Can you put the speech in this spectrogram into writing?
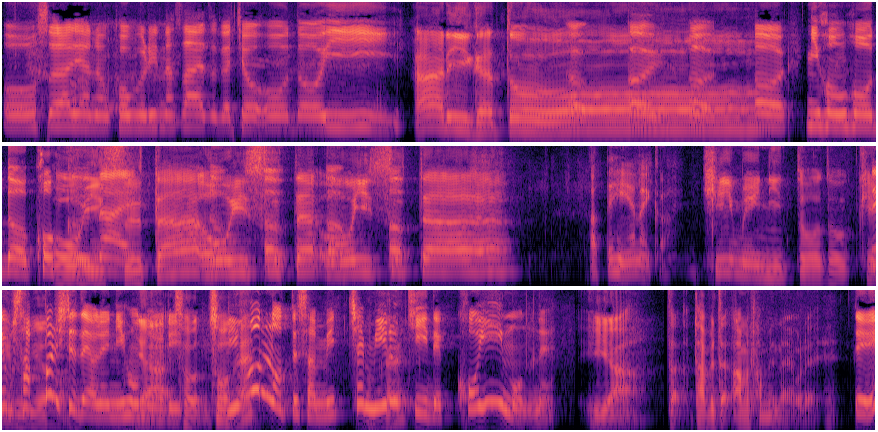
オーストラリアの小ぶりなサイズがちょうどいい。ありがとう。おいおいおい日本ほど濃くない。オイスター、オイスター、おオイスター。合ってへんやないか。君に届けでもさっぱりしてたよね、日本のより。そうそうね日本のってさ、めっちゃミルキーで濃いもんね。いや、た食べた、あんま食べない俺。え？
